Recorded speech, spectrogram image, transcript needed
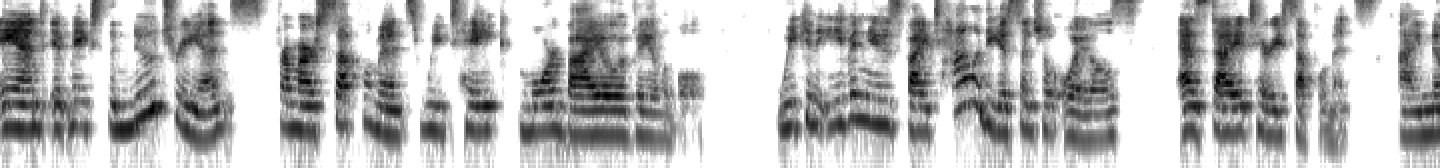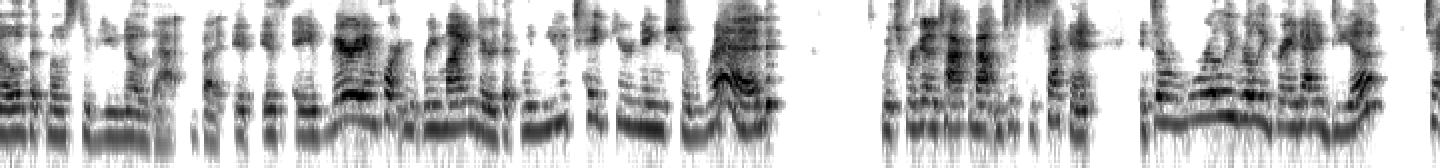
and it makes the nutrients from our supplements we take more bioavailable. We can even use vitality essential oils as dietary supplements. I know that most of you know that, but it is a very important reminder that when you take your Ningxia Red, which we're going to talk about in just a second, it's a really, really great idea to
